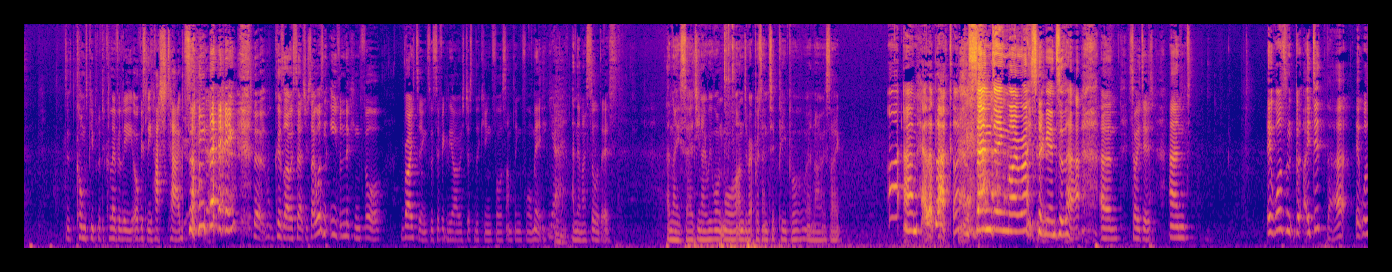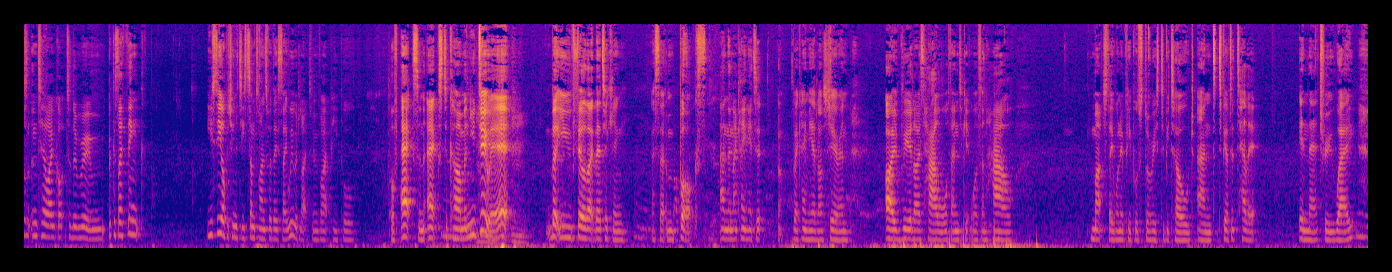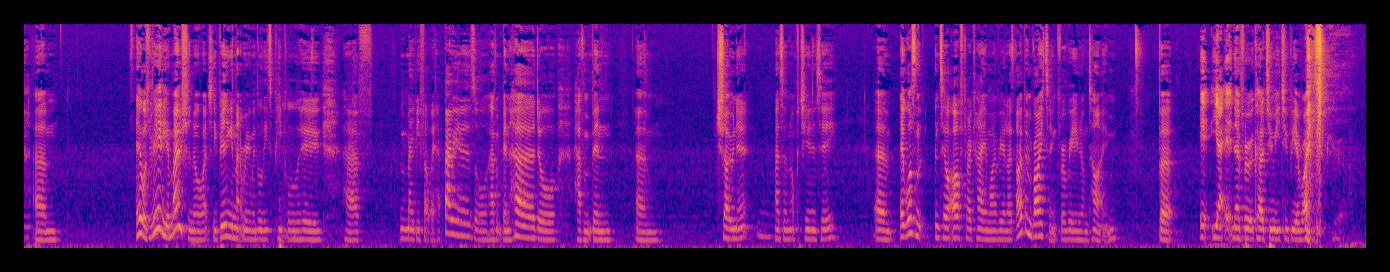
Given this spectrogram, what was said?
the comms people had cleverly, obviously, hashtagged something because I was searching. So I wasn't even looking for writing specifically. I was just looking for something for me. yeah. And then I saw this, and they said, you know, we want more underrepresented people, and I was like. I am hella black. I am sending my writing into that. Um, so I did. And it wasn't, but I did that. It wasn't until I got to the room because I think you see opportunities sometimes where they say, we would like to invite people of X and X to mm. come, and you do mm. it, mm. but you feel like they're ticking a certain box. And then I came here to, oh, I came here last year and I realised how authentic it was and how much they wanted people's stories to be told and to be able to tell it in their true way. Um, it was really emotional actually being in that room with all these people who have maybe felt they had barriers or haven't been heard or haven't been um, shown it as an opportunity. Um, it wasn't until after I came I realised I've been writing for a really long time, but it yeah it never occurred to me to be a writer.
